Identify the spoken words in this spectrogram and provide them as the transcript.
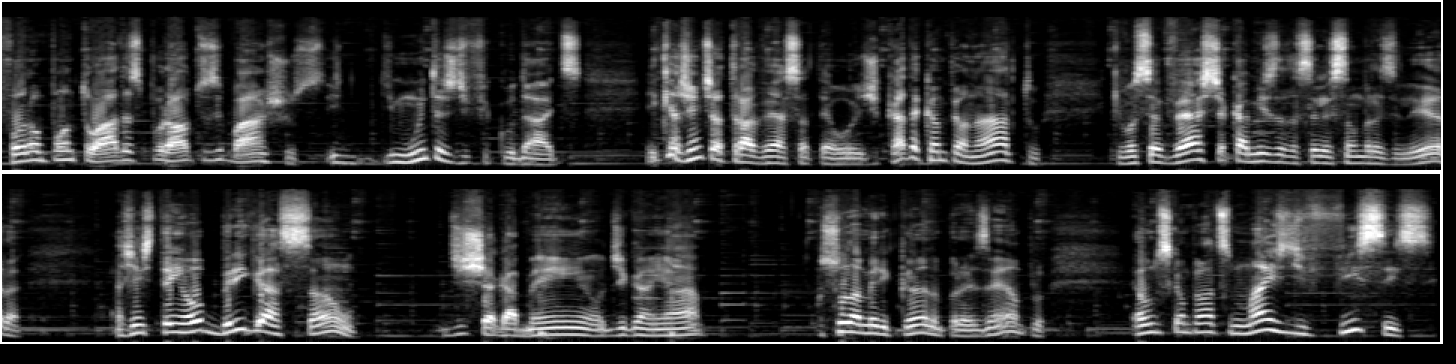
foram pontuadas por altos e baixos e de muitas dificuldades e que a gente atravessa até hoje. Cada campeonato que você veste a camisa da seleção brasileira, a gente tem a obrigação de chegar bem ou de ganhar. O sul-americano, por exemplo, é um dos campeonatos mais difíceis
